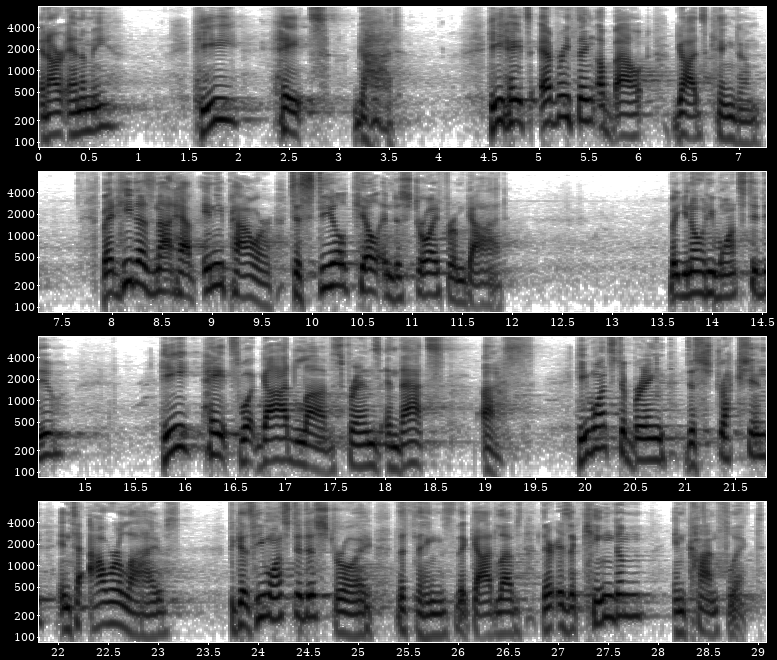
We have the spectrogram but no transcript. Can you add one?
And our enemy, he hates God. He hates everything about God's kingdom. But he does not have any power to steal, kill, and destroy from God. But you know what he wants to do? He hates what God loves, friends, and that's us. He wants to bring destruction into our lives because he wants to destroy the things that God loves. There is a kingdom in conflict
